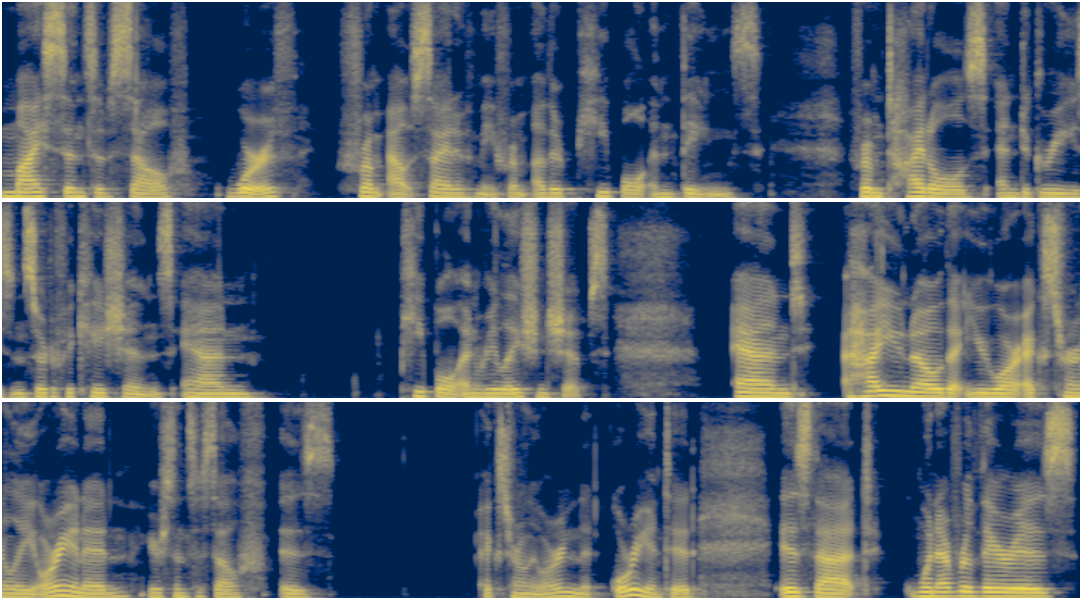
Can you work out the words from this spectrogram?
my sense of self worth from outside of me, from other people and things, from titles and degrees and certifications and people and relationships. And how you know that you are externally oriented, your sense of self is externally oriented, is that whenever there is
